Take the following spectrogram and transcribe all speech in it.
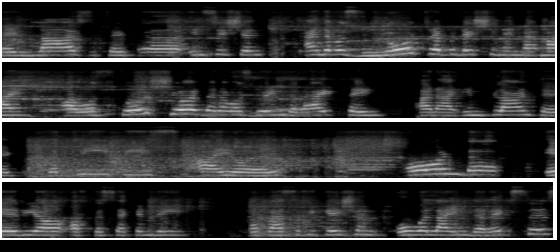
enlarged uh, incision, and there was no trepidation in my mind. I was so sure that I was doing the right thing, and I implanted the three-piece IOL on the area of the secondary opacification overlying the rhexis.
